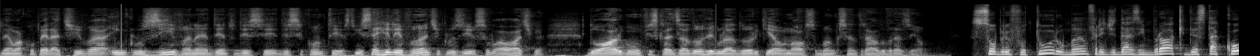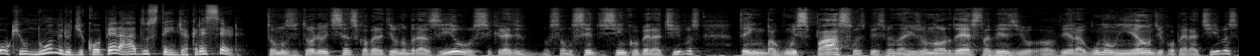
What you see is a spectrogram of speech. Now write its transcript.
né, uma cooperativa inclusiva né, dentro desse, desse contexto. Isso é relevante, inclusive, sob a ótica do órgão fiscalizador regulador que é o nosso Banco Central do Brasil. Sobre o futuro, Manfred Dazenbrock destacou que o número de cooperados tende a crescer. Somos em torno de 800 cooperativas no Brasil, o Sicredi, nós somos 105 cooperativas, tem algum espaço, especialmente na região Nordeste, talvez de haver alguma união de cooperativas,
